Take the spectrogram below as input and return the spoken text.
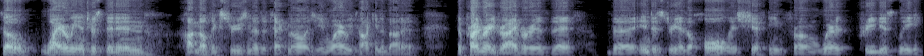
So why are we interested in hot melt extrusion as a technology and why are we talking about it? The primary driver is that the industry as a whole is shifting from where previously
